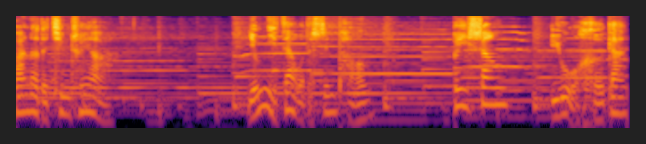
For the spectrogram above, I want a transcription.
欢乐的青春啊，有你在我的身旁。”悲伤与我何干？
